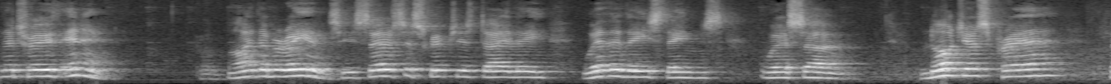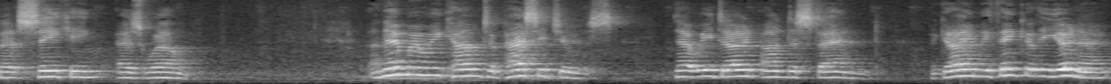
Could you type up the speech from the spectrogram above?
the truth in it. Like the Bereans who search the Scriptures daily, whether these things were so. Not just prayer, but seeking as well. And then when we come to passages that we don't understand, again we think of the eunuch,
